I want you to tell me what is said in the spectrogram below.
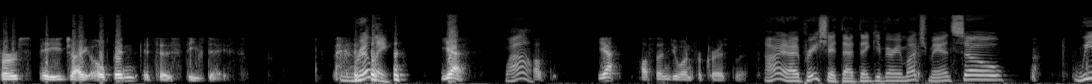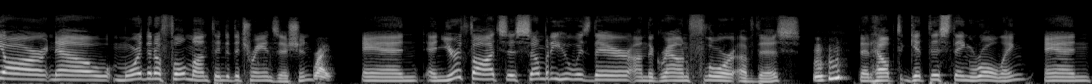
first page I open, it says Steve Deace. Really? yes. Wow. I'll, yeah, I'll send you one for Christmas. All right, I appreciate that. Thank you very much, man. So we are now more than a full month into the transition. Right. And and your thoughts as somebody who was there on the ground floor of this Mm-hmm. that helped get this thing rolling and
